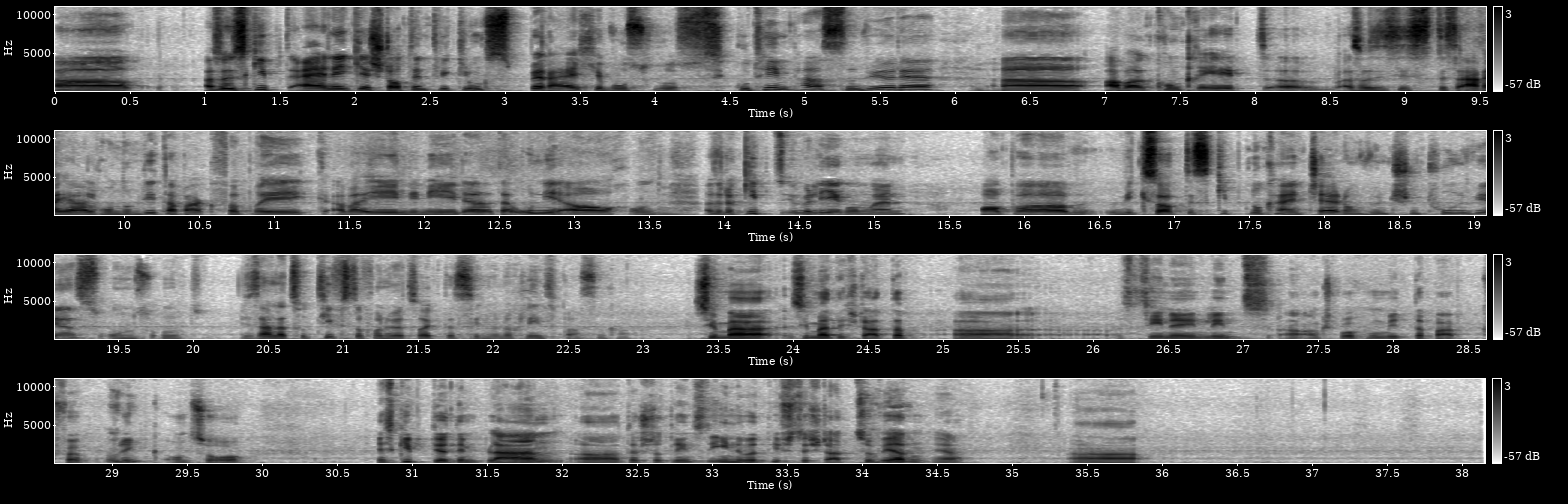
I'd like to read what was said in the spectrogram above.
Äh, also es gibt einige Stadtentwicklungsbereiche, wo es gut hinpassen würde, mhm. äh, aber konkret, äh, also es ist das Areal rund um die Tabakfabrik, aber eh in die Nähe der, der Uni auch. Und mhm. also da gibt es Überlegungen, aber wie gesagt, es gibt noch keine Entscheidung, wünschen tun wir es uns und wir sind ja zutiefst davon überzeugt, dass es immer nach Linz passen kann. Sie haben Sie haben die Startup-Szene in Linz äh, angesprochen mit der Tabakfabrik mhm. und so es gibt ja den Plan äh, der Stadt Linz, die innovativste Stadt zu mhm. werden. Ja. Äh,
